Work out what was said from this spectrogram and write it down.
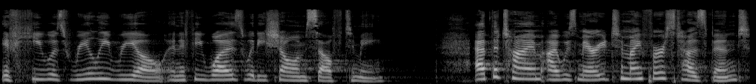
if he was really real, and if he was, would he show himself to me? At the time, I was married to my first husband.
